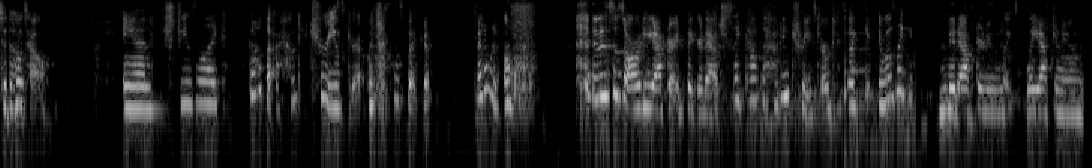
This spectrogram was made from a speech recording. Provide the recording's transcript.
to the hotel and she's like Gotha how do trees grow and I was like I don't know and this was already after I'd figured out she's like Gotha how do trees grow because like it was like mid afternoon like late afternoon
